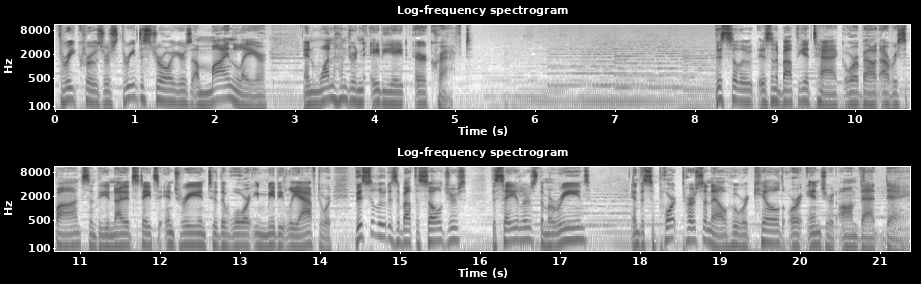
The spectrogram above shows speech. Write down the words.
three cruisers, three destroyers, a mine layer, and 188 aircraft. This salute isn't about the attack or about our response and the United States' entry into the war immediately afterward. This salute is about the soldiers, the sailors, the Marines, and the support personnel who were killed or injured on that day.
